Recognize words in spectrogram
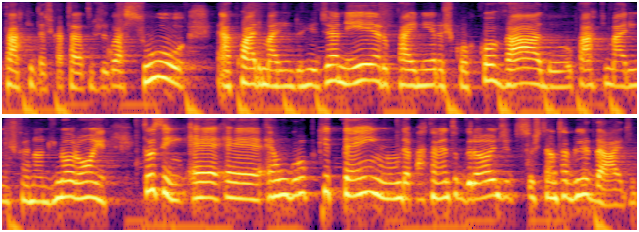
Parque das Cataratas do Iguaçu, Aquário Marinho do Rio de Janeiro, Paineiras Corcovado, Parque Marinho de Fernando de Noronha. Então, assim, é, é, é um grupo que tem um departamento grande de sustentabilidade.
